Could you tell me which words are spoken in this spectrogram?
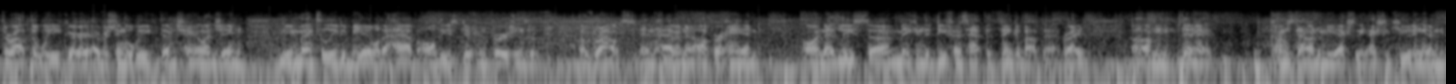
throughout the week or every single week. Them challenging me mentally to be able to have all these different versions of, of routes and having an upper hand on at least uh, making the defense have to think about that, right? Um, then it comes down to me actually executing and,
